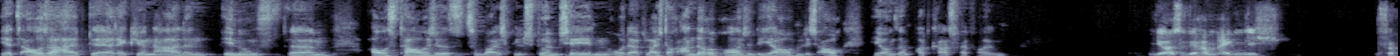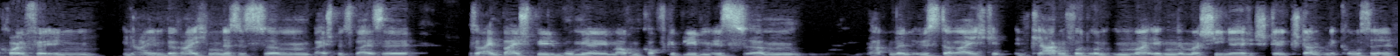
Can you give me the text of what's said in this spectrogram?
jetzt außerhalb der regionalen Innungsaustausches, ähm, zum Beispiel Sturmschäden oder vielleicht auch andere Branchen, die ja hoffentlich auch hier unseren Podcast verfolgen? Ja, also wir haben eigentlich Verkäufe in, in allen Bereichen. Das ist ähm, beispielsweise, also ein Beispiel, wo mir eben auch im Kopf geblieben ist, ähm, hatten wir in Österreich, in, Klagenfurt unten war irgendeine Maschine stillgestanden, eine große,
